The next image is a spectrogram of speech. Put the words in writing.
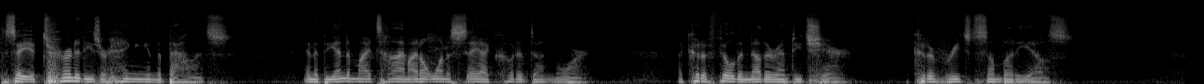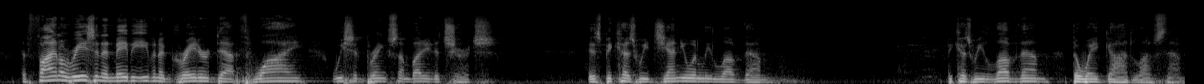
to say eternities are hanging in the balance. And at the end of my time, I don't want to say I could have done more. I could have filled another empty chair. I could have reached somebody else. The final reason, and maybe even a greater depth, why we should bring somebody to church is because we genuinely love them. Because we love them the way God loves them.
